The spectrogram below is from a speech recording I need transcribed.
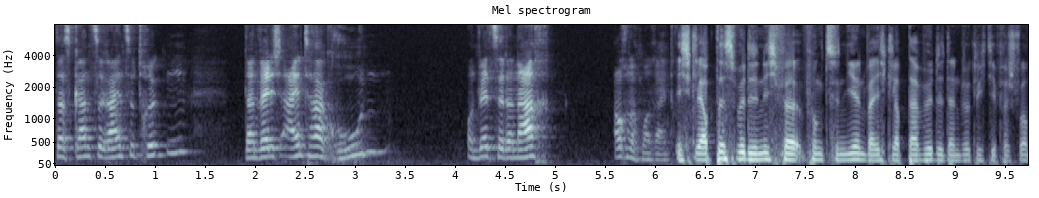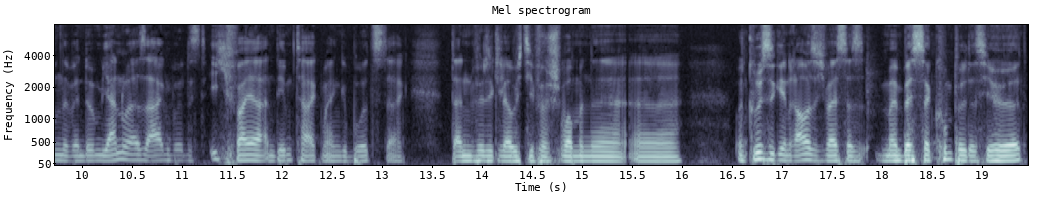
das Ganze reinzudrücken dann werde ich einen Tag ruhen und werde es ja danach auch nochmal rein. Ich glaube, das würde nicht funktionieren, weil ich glaube, da würde dann wirklich die Verschwommene, wenn du im Januar sagen würdest, ich feiere an dem Tag meinen Geburtstag, dann würde, glaube ich, die Verschwommene äh, und Grüße gehen raus, ich weiß, dass mein bester Kumpel das hier hört,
